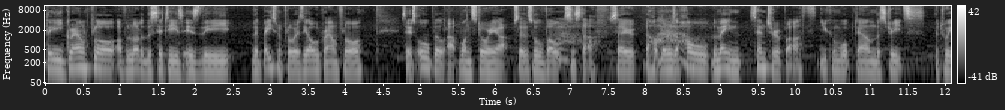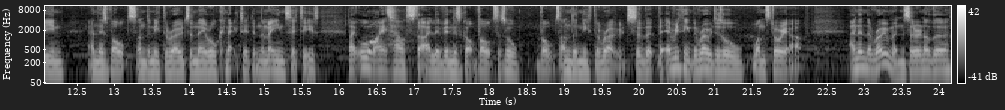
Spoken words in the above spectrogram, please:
The ground floor of a lot of the cities is the the basement floor is the old ground floor, so it's all built up one story up. So it's all vaults and stuff. So the whole, there is a whole the main center of Bath. You can walk down the streets between, and there's vaults underneath the roads, and they're all connected in the main cities. Like all my house that I live in has got vaults. It's all vaults underneath the roads, so that the, everything the road is all one story up, and then the Romans are another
